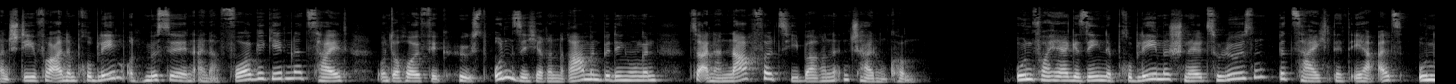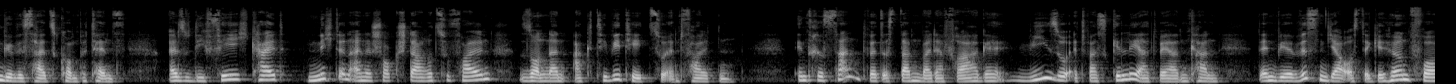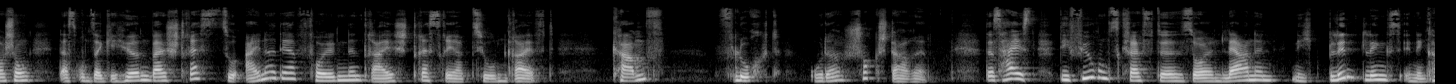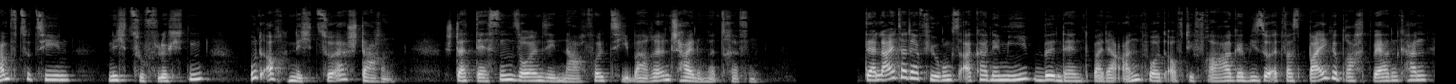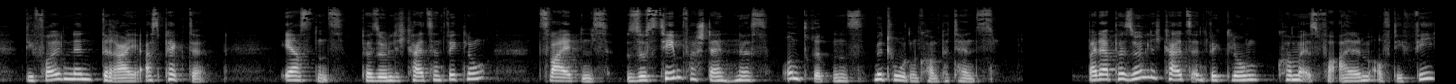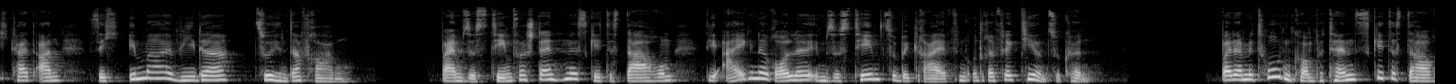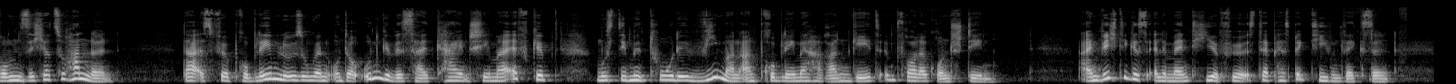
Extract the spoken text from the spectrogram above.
Man stehe vor einem Problem und müsse in einer vorgegebenen Zeit unter häufig höchst unsicheren Rahmenbedingungen zu einer nachvollziehbaren Entscheidung kommen. Unvorhergesehene Probleme schnell zu lösen bezeichnet er als Ungewissheitskompetenz, also die Fähigkeit, nicht in eine Schockstarre zu fallen, sondern Aktivität zu entfalten. Interessant wird es dann bei der Frage, wie so etwas gelehrt werden kann, denn wir wissen ja aus der Gehirnforschung, dass unser Gehirn bei Stress zu einer der folgenden drei Stressreaktionen greift. Kampf, Flucht oder Schockstarre. Das heißt, die Führungskräfte sollen lernen, nicht blindlings in den Kampf zu ziehen, nicht zu flüchten und auch nicht zu erstarren. Stattdessen sollen sie nachvollziehbare Entscheidungen treffen. Der Leiter der Führungsakademie benennt bei der Antwort auf die Frage, wie so etwas beigebracht werden kann, die folgenden drei Aspekte. Erstens Persönlichkeitsentwicklung, zweitens Systemverständnis und drittens Methodenkompetenz. Bei der Persönlichkeitsentwicklung komme es vor allem auf die Fähigkeit an, sich immer wieder zu hinterfragen. Beim Systemverständnis geht es darum, die eigene Rolle im System zu begreifen und reflektieren zu können. Bei der Methodenkompetenz geht es darum, sicher zu handeln. Da es für Problemlösungen unter Ungewissheit kein Schema F gibt, muss die Methode, wie man an Probleme herangeht, im Vordergrund stehen. Ein wichtiges Element hierfür ist der Perspektivenwechsel,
